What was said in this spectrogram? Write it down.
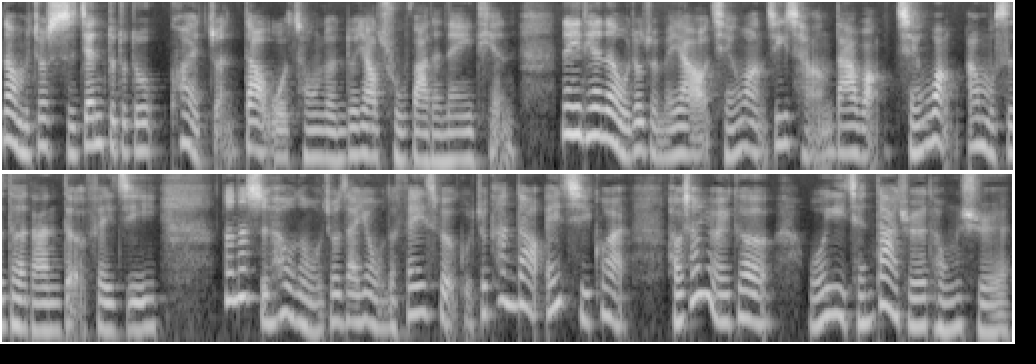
那我们就时间嘟嘟嘟快转到我从伦敦要出发的那一天，那一天呢，我就准备要前往机场搭往前往阿姆斯特丹的飞机。那那时候呢，我就在用我的 Facebook，我就看到，哎，奇怪，好像有一个我以前大学的同学，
